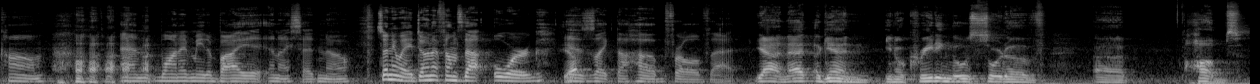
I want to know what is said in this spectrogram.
.com and wanted me to buy it, and I said no. So anyway, donutfilms.org Yep. is like the hub for all of that. Yeah, and that again, you know, creating those sort of uh, hubs,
